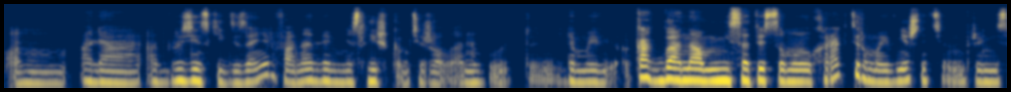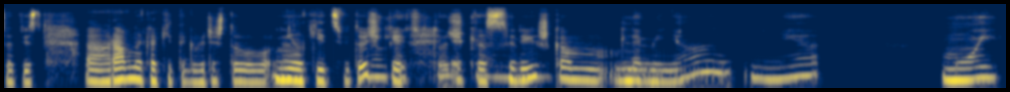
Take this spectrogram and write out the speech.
а от грузинских дизайнеров, она для меня слишком тяжелая. Она будет для моей... Как бы она не соответствовала моему характеру, моей внешности, например, не соответствует. А, равно, как и ты говоришь, что Да, мелкие цветочки, Мелкие цветочки, это слишком... для меня не мой,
